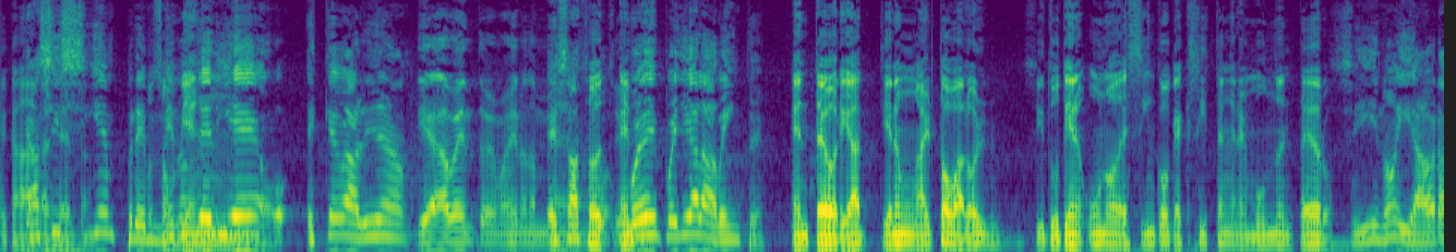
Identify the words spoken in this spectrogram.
de cada Casi tarjeta. siempre, son menos de bien- 10, o- es que varía... 10 a 20, me imagino también. Exacto, So, en- puede, puede llegar a 20. En teoría tienen un alto valor. Si tú tienes uno de cinco que existen en el mundo entero. Sí, ¿no? Y ahora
